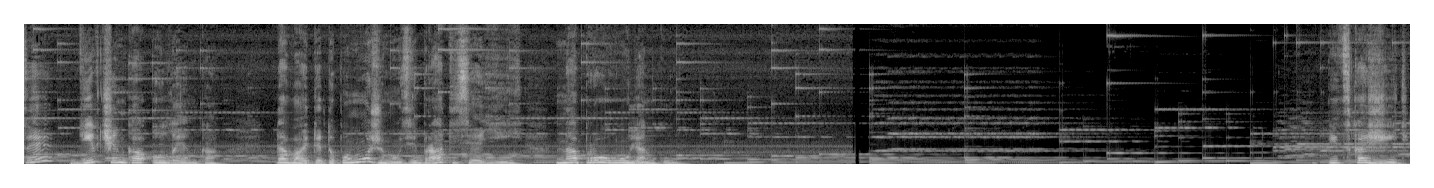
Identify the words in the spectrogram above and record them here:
Це дівчинка Оленка. Давайте допоможемо зібратися їй на прогулянку. Підскажіть,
